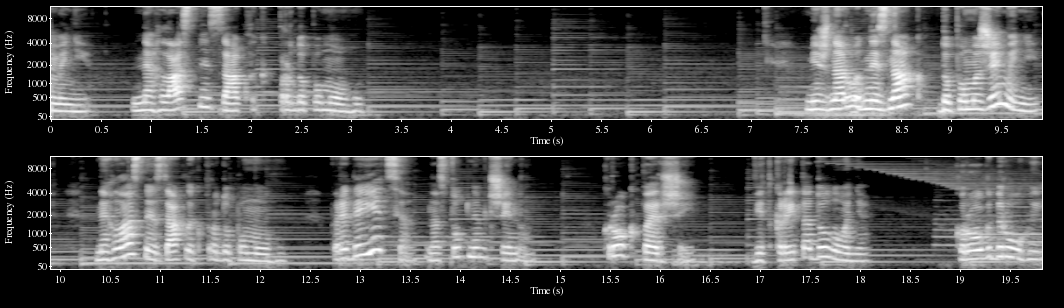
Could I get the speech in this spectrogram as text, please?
мені. Негласний заклик про допомогу. Міжнародний знак Допоможи мені негласний заклик про допомогу. Передається наступним чином. Крок перший. Відкрита долоня. Крок другий.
